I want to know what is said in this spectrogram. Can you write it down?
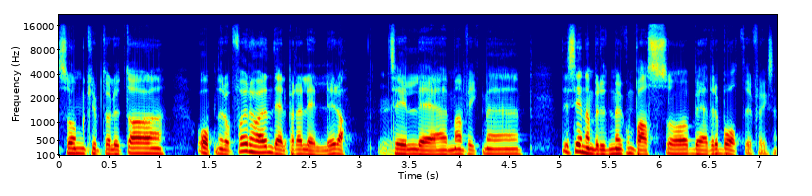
som kryptovaluta åpner opp for, har en del paralleller da, mm. til det man fikk med disse gjennombruddene med kompass og bedre båter, f.eks.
